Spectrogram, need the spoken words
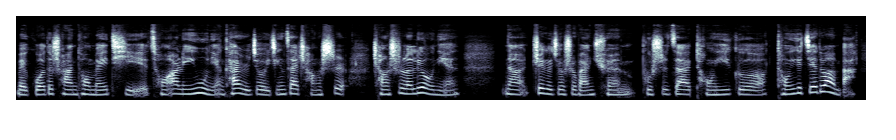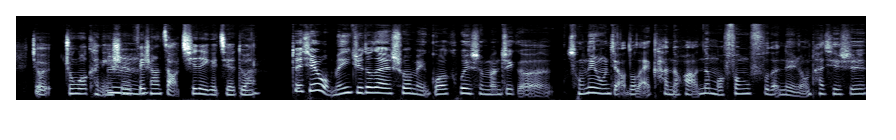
美国的传统媒体从二零一五年开始就已经在尝试，尝试了六年，那这个就是完全不是在同一个同一个阶段吧？就中国肯定是非常早期的一个阶段。对，其实我们一直都在说美国为什么这个从内容角度来看的话，那么丰富的内容，它其实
